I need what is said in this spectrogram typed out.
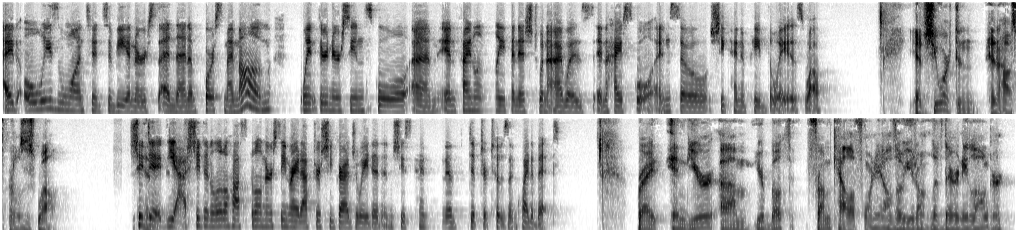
I'd always wanted to be a nurse. And then, of course, my mom went through nursing school um, and finally finished when I was in high school. And so she kind of paved the way as well. Yeah, she worked in, in hospitals as well. She and, did. Yeah. She did a little hospital nursing right after she graduated and she's kind of dipped her toes in quite a bit. Right. And you're um you're both from California, although you don't live there any longer.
